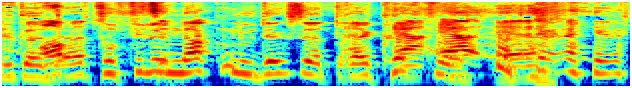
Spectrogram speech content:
Digga, Ob- der hat so viele Nacken, du denkst, er hat drei er, Köpfe. er, er,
